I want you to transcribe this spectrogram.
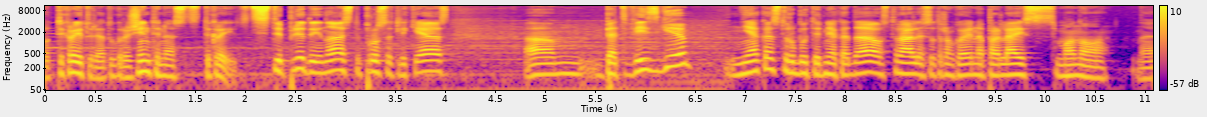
o tikrai turėtų gražinti, nes tikrai stipri daina, stiprus atlikėjas, um, bet visgi niekas turbūt ir niekada Australijos atrankoje nepraleis mano e,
